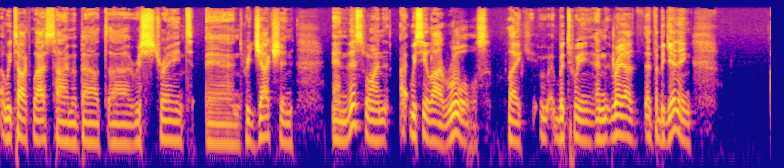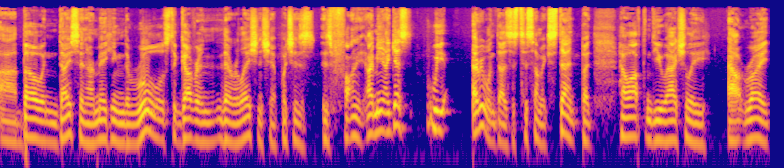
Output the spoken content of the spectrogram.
Uh, we talked last time about uh, restraint and rejection, and this one uh, we see a lot of rules like between and right at, the beginning. Uh, Bo and Dyson are making the rules to govern their relationship, which is is funny. I mean, I guess we everyone does this to some extent, but how often do you actually outright,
